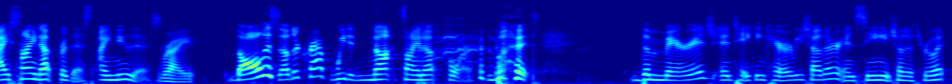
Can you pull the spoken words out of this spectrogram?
I signed up for this. I knew this. right All this other crap we did not sign up for, but the marriage and taking care of each other and seeing each other through it,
